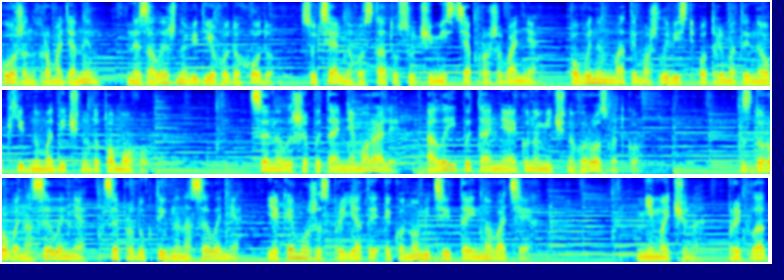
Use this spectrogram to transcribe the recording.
Кожен громадянин, незалежно від його доходу, соціального статусу чи місця проживання, повинен мати можливість отримати необхідну медичну допомогу. Це не лише питання моралі, але й питання економічного розвитку. Здорове населення це продуктивне населення, яке може сприяти економіці та інноваціях. Німеччина приклад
